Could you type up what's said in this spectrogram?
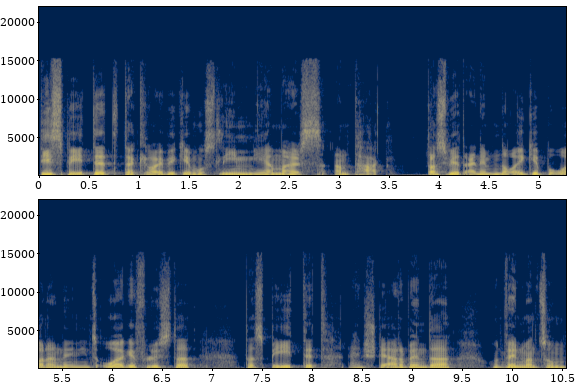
Dies betet der gläubige Muslim mehrmals am Tag. Das wird einem Neugeborenen ins Ohr geflüstert, das betet ein Sterbender und wenn man zum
